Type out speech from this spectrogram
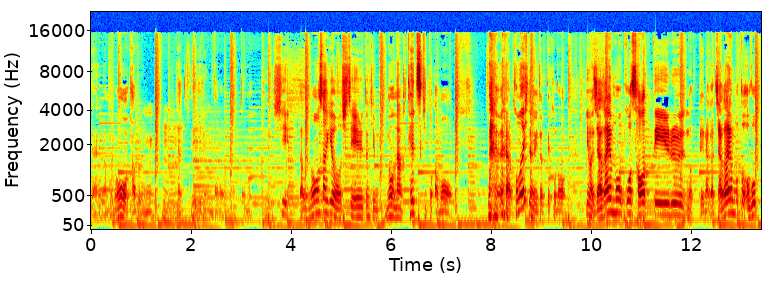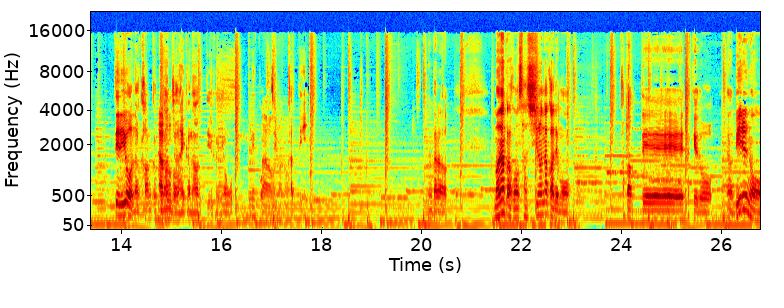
たいなものを多分やっているんだろうなと思ってるし多分農作業をしている時のなんか手つきとかも だからこの人にとってこの今じゃがいもをこう触っているのってなんかじゃがいもと踊ってるような感覚なんじゃないかなっていうふうに思ってるね。こう自分勝手に。だからまあなんかこの冊子の中でも語ってたけどなんかビルの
